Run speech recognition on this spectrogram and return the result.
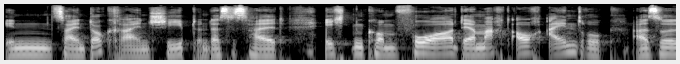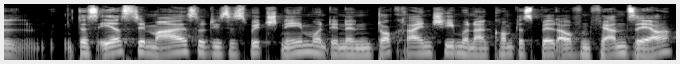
in sein Dock reinschiebt. Und das ist halt echt ein Komfort, der macht auch Eindruck. Also das erste Mal so diese Switch nehmen und in den Dock reinschieben und dann kommt das Bild auf den Fernseher,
